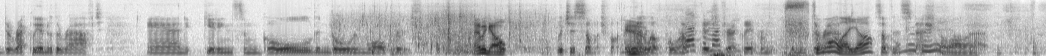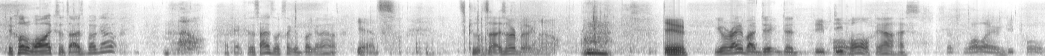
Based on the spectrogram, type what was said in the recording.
directly under the raft and getting some golden golden walters There we go. which is so much fun Yeah. i love pulling up fish directly from beneath It's the a raft walleye, y'all. something I've never seen special a about walleye. that. They call it a walleye because its eyes bug out? No. Okay, because its eyes looks like it's bugging out. Yeah, it's it's because its eyes are bugging out. Dude, You were right about di- the Deep deep hole. hole. Yeah, I, s- That's walleye in deep holes.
